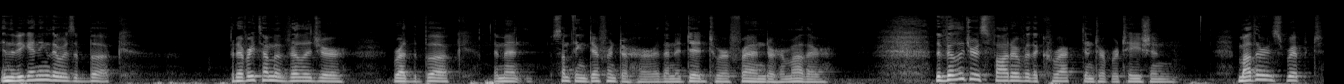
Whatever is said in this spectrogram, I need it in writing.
In the beginning, there was a book, but every time a villager read the book, it meant something different to her than it did to her friend or her mother. The villagers fought over the correct interpretation. Mothers ripped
